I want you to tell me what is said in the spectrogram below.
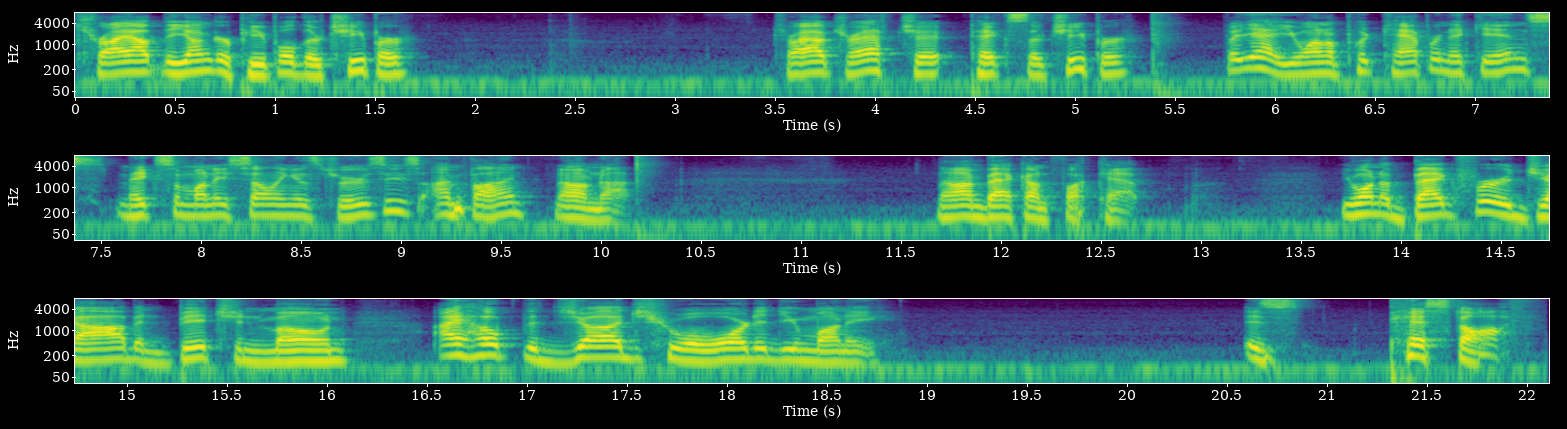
Try out the younger people. They're cheaper. Try out draft ch- picks. They're cheaper. But yeah, you want to put Kaepernick in, make some money selling his jerseys? I'm fine. No, I'm not. Now I'm back on fuck Kap. You want to beg for a job and bitch and moan. I hope the judge who awarded you money is pissed off.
